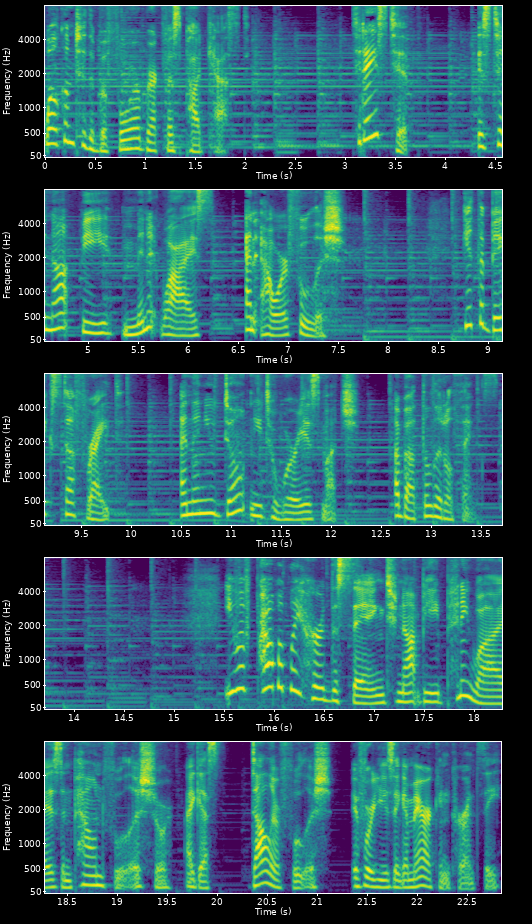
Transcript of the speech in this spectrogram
Welcome to the Before Breakfast podcast. Today's tip is to not be minute wise and hour foolish. Get the big stuff right, and then you don't need to worry as much about the little things. You have probably heard the saying to not be penny wise and pound foolish, or I guess dollar foolish if we're using American currency.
